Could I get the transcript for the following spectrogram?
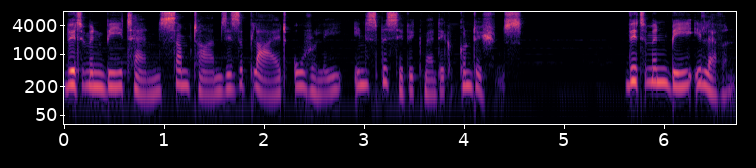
Vitamin B10 sometimes is applied orally in specific medical conditions. Vitamin B11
